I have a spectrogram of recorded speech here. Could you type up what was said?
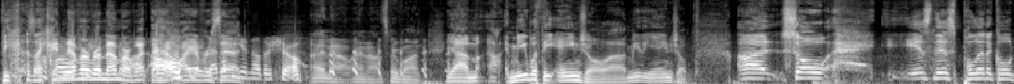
because I could Okay, never remember God. what the Oh, hell okay, I ever that'll said. Be another show. I know, I know. Let's move on. Yeah, uh, me with the angel. Uh, me the angel. Uh, so, is this political?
